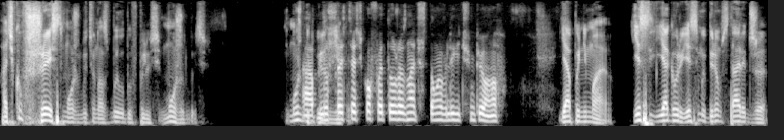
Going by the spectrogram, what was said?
Очков 6, может быть, у нас было бы в плюсе. Может быть. Может а быть, плюс 6 очков, это уже значит, что мы в Лиге Чемпионов. Я понимаю. Если, я говорю, если мы берем Стариджа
